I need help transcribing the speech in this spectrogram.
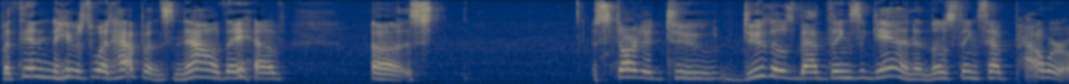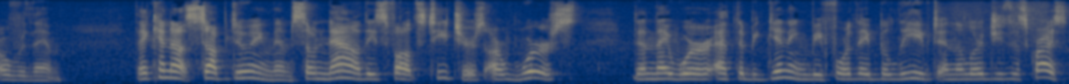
But then here's what happens now they have uh, started to do those bad things again, and those things have power over them. They cannot stop doing them. So now these false teachers are worse than they were at the beginning before they believed in the Lord Jesus Christ.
